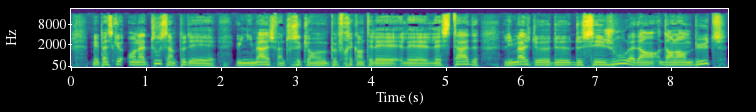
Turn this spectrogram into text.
Euh. Mais parce qu'on a tous un peu des, une image, enfin tous ceux qui ont un peu fréquenté les, les, stades, l'image de, de, ces joues là, dans, dans l'embut,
